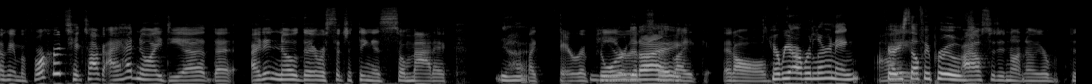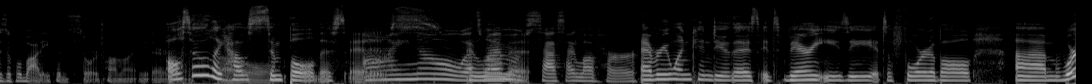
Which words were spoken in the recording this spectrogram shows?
Okay, before her TikTok, I had no idea that I didn't know there was such a thing as somatic Yeah. like therapy Nor or did I. like at all. Here we are. We're learning. Very I- self approved. I also did not know your physical body could store trauma either. Also, like how so- simple this is. I know. I That's why I'm love it. obsessed. I love her. Everyone can do this. It's very easy. It's affordable. Um, we're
